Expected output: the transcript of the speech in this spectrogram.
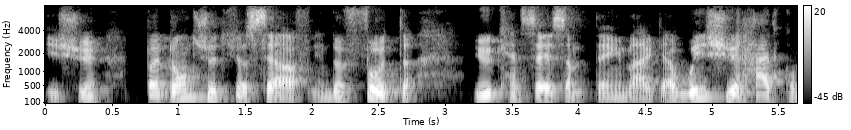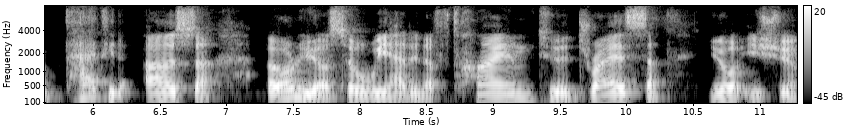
issue, but don't shoot yourself in the foot. You can say something like, I wish you had contacted us earlier so we had enough time to address your issue.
